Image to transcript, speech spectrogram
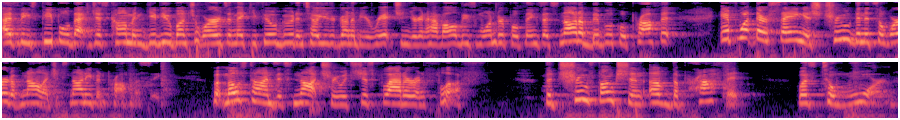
as these people that just come and give you a bunch of words and make you feel good and tell you you're going to be rich and you're going to have all these wonderful things. That's not a biblical prophet. If what they're saying is true, then it's a word of knowledge. It's not even prophecy. But most times it's not true. It's just flatter and fluff. The true function of the prophet was to warn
